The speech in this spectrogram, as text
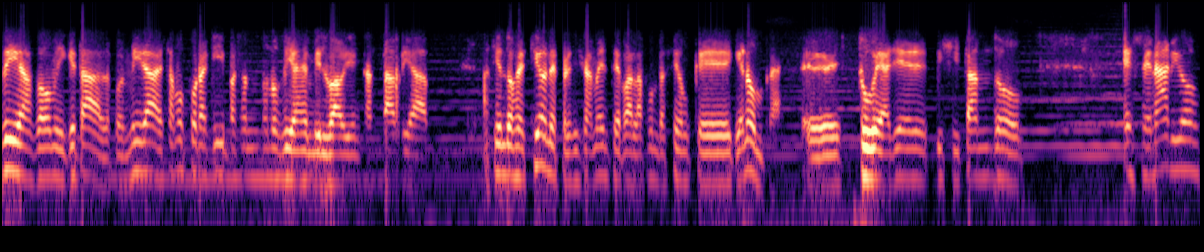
días, Domi, ¿qué tal? Pues mira, estamos por aquí pasando unos días en Bilbao y en Cantabria haciendo gestiones precisamente para la fundación que, que nombras. Eh, estuve ayer visitando escenario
